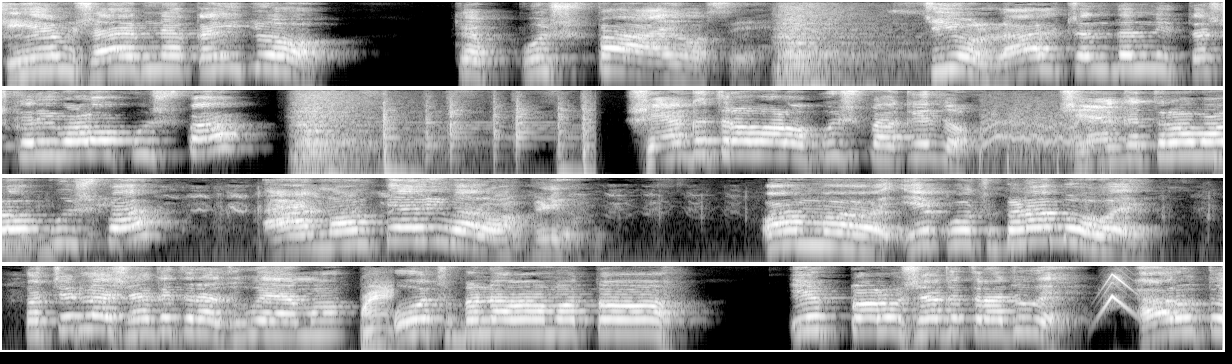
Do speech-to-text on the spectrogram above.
સીએમ સાહેબ ને કહીજો કે પુષ્પા આવ્યો છે? ચિયો લાલચંદનની તસ્કરી વાળો પુષ્પા? શેંગત્રો વાળો પુષ્પા કેજો શેંગત્રો વાળો પુષ્પા? આ નોમ પહેલી વાર સાંભળ્યું આમ, એક ઓછ બનાવો હોય, તો કેટલા શેંગત્રા જુએ એમાં ઓછ બનાવવામાં તો એક ટોલું શેંગત્રા જુએ. સારું તો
